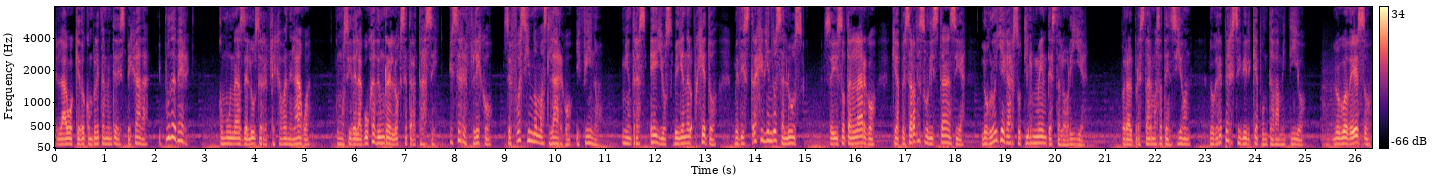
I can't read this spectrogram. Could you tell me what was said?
El agua quedó completamente despejada y pude ver como un haz de luz se reflejaba en el agua, como si de la aguja de un reloj se tratase. Ese reflejo se fue haciendo más largo y fino. Mientras ellos veían el objeto, me distraje viendo esa luz. Se hizo tan largo que a pesar de su distancia, logró llegar sutilmente hasta la orilla. Pero al prestar más atención, logré percibir que apuntaba a mi tío. Luego de eso,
